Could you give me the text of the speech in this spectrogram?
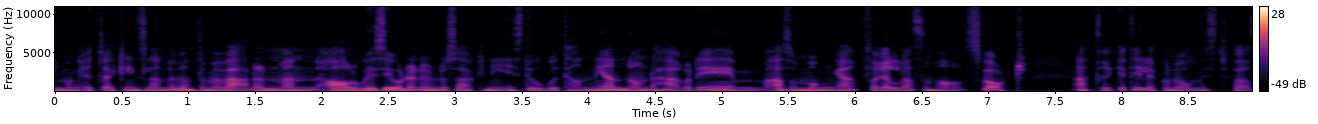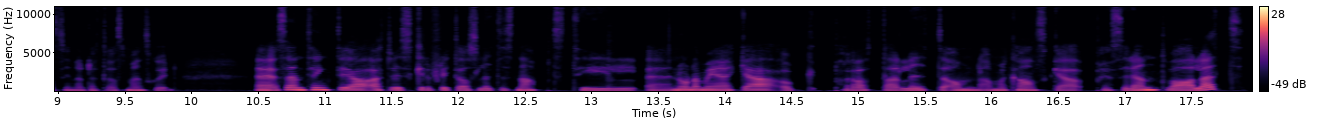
i många utvecklingsländer runt om i världen men Always gjorde en undersökning i Storbritannien om det här och det är alltså många föräldrar som har svårt att räcka till ekonomiskt för sina döttrars mensskydd. Eh, sen tänkte jag att vi skulle flytta oss lite snabbt till eh, Nordamerika och prata lite om det amerikanska presidentvalet.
